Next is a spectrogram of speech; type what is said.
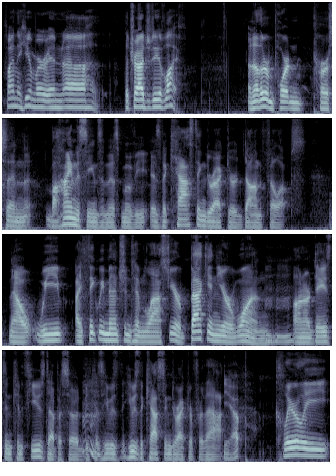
Find the humor in uh, the tragedy of life. another important person behind the scenes in this movie is the casting director Don Phillips. Now we, I think we mentioned him last year, back in year one, on our Dazed and Confused episode, because he was he was the casting director for that. Yep. Clearly,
